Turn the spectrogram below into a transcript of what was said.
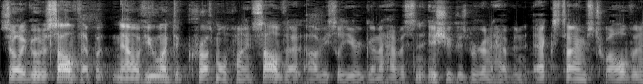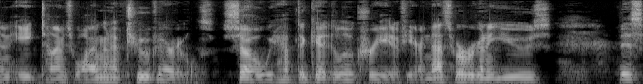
So I go to solve that, but now if you want to cross multiply and solve that, obviously you're going to have an issue because we're going to have an x times 12 and an 8 times y. I'm going to have two variables. So we have to get a little creative here, and that's where we're going to use this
